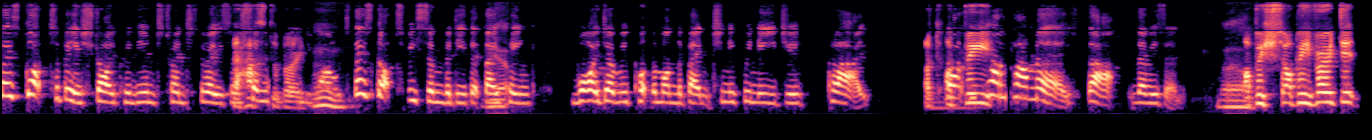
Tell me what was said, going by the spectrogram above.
there's got to be a striker in the under 23s. There has to be. 17-year-olds. There's got to be somebody that they Yeah. think, why don't we put them on the bench? And if we need you, play. I'd, I'd But be, you can't tell me that there isn't. Well, I'll be, I'll be very de-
